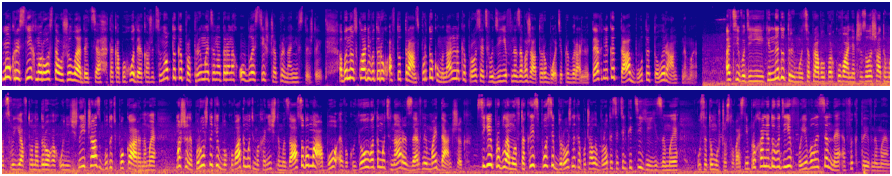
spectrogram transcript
Мокрий сніг, мороз та ожеледиця. Така погода, як кажуть синоптики, протримається на теренах області ще принаймні з тиждень. Аби не ускладнювати рух автотранспорту, комунальники просять водіїв не заважати роботі прибиральної техніки та бути толерантними. А ті водії, які не дотримуються правил паркування чи залишатимуть свої авто на дорогах у нічний час, будуть покараними. Машини порушників блокуватимуть механічними засобами або евакуйовуватимуть на резервний майданчик. З цією проблемою в такий спосіб дорожники почали боротися тільки цієї зими. Усе тому, що словесні прохання до водіїв виявилися неефективними.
